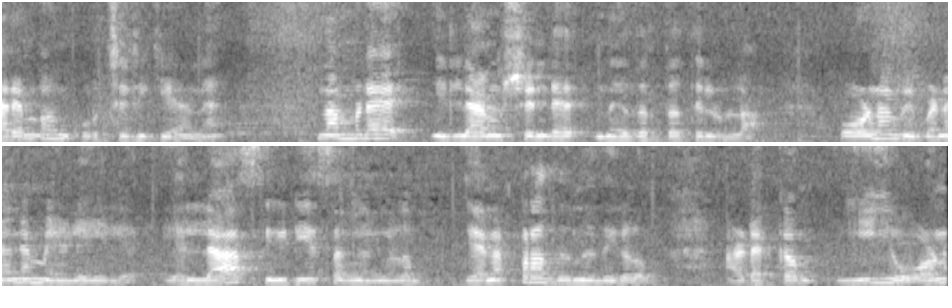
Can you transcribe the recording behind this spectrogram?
ആരംഭം കുറിച്ചിരിക്കുകയാണ്. നമ്മുടെ ജില്ലാ മിഷന്റെ നേതൃത്വത്തിലുള്ള ഓണ വിപണന മേളയിൽ എല്ലാ സി ഡി എസ് അംഗങ്ങളും ജനപ്രതിനിധികളും അടക്കം ഈ ഓണ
